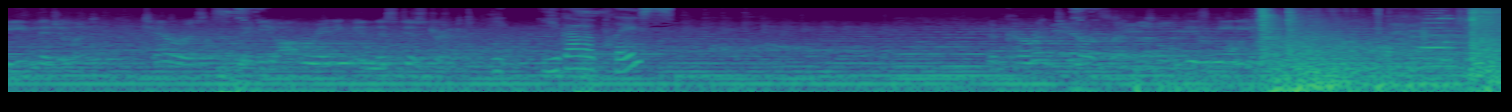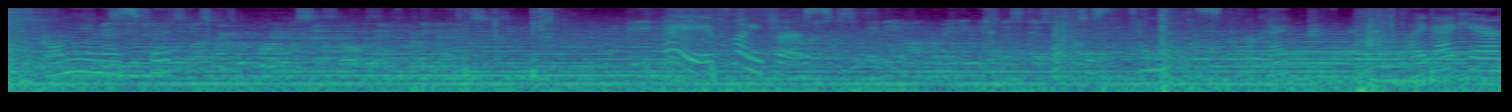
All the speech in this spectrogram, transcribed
Be vigilant. Terrorists may be operating in this district. Y- you got a place? The current terror threat level is medium. Only in this for the paper. Hey, it's money first. Terrorists may be operating in this district. Just 10 minutes. okay? Like I care.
